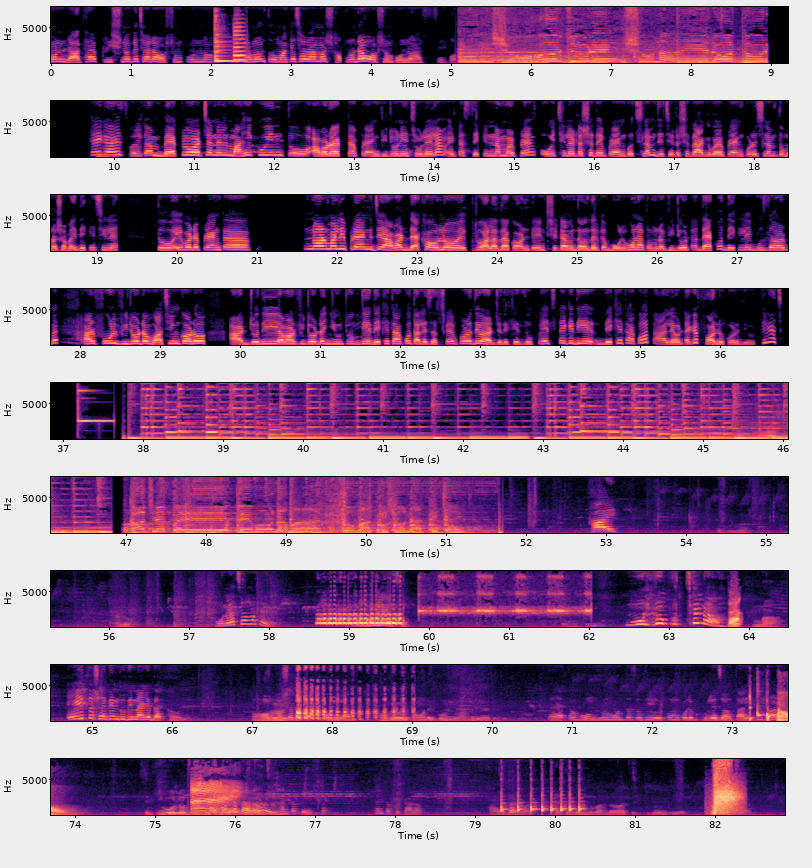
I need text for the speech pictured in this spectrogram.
যেমন রাধা কৃষ্ণকে ছাড়া অসম্পূর্ণ, তেমন তোমাকে ছাড়া আমার স্বপ্নটাও অসম্পূর্ণ আসছে। সোনায় guys welcome back to our channel Mahi Queen তো আবারও একটা প্র্যাঙ্ক ভিডিও নিয়ে চলে এলাম। এটা সেকেন্ড নাম্বার প্র্যাঙ্ক ওই ছেলেটার সাথে প্র্যাঙ্ক করছিলাম, যে ছেলেটার সাথে আগেবারে প্র্যাঙ্ক করেছিলাম, তোমরা সবাই দেখেছিলে। তো এবারে প্র্যাঙ্কটা নর্মালি প্র্যাঙ্ক যে আবার দেখা হলো, একটু আলাদা কন্টেন্ট সেটা আমি তোমাদেরকে বলব না। তোমরা ভিডিওটা দেখো, দেখলেই বুঝতে পারবে। আর ফুল ভিডিওটা ওয়াচিং করো। আর যদি আমার ভিডিওটা ইউটিউব দিয়ে দেখে থাকো তাহলে সাবস্ক্রাইব করে দিও। আর যদি ফেসবুক পেজ থেকে দিয়ে দেখে থাকো তাহলে ওটাকে ফলো করে দিও ঠিক আছে? হাই হ্যালো মনে আছে আমাকে? ভুলে পড়ছে না? না। এই তো সেদিন দুদিন আগে দেখা হলো। হবে তোমার সাথে কথা বললাম। হবে হয়তো অনেক বন্ধু বান্ধবী আছে। এত বন্ধুর মধ্যে যদি এরকম করে ভুলে যাও তাহলে কি হয়? সে কি বলব বন্ধু দাঁড়াও এখানটাতে এসো। এখানটাতে দাঁড়াও। হ্যাঁ এবার বলো। এত বন্ধু বান্ধব আছে কি করে বুঝব?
